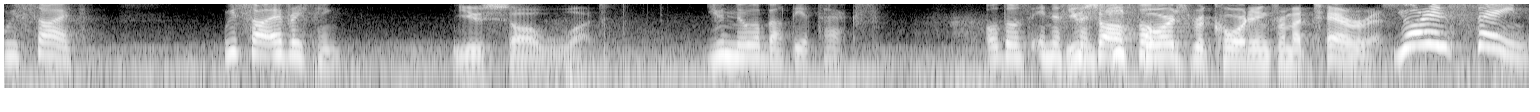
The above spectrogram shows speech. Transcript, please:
We saw it. We saw everything. You saw what? You knew about the attacks. All those innocent You saw people. a forged recording from a terrorist. You're insane!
